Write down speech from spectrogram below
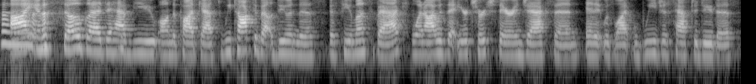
I am so glad to have you on the podcast. We talked about doing this a few months back when I was at your church there in Jackson, and it was like, we just have to do this.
